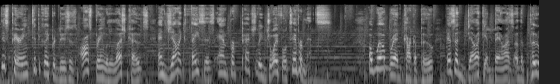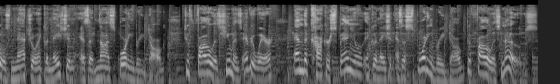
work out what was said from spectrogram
This pairing typically produces offspring with lush coats, angelic faces, and perpetually joyful temperaments. A well-bred cockapoo is a delicate balance of the poodle's natural inclination as a non-sporting breed dog to follow its humans everywhere and the cocker spaniel's inclination as a sporting breed dog to follow its nose.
